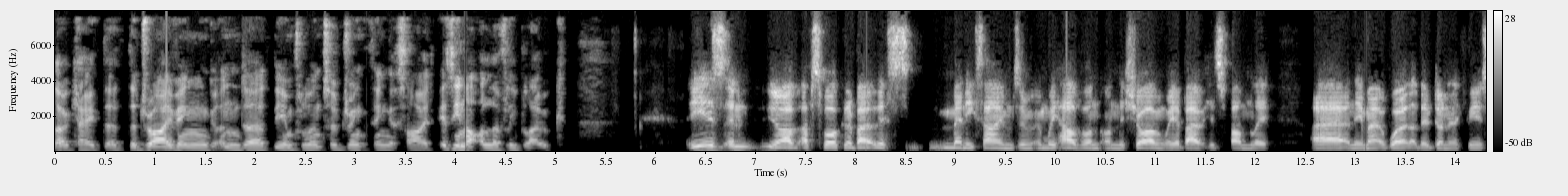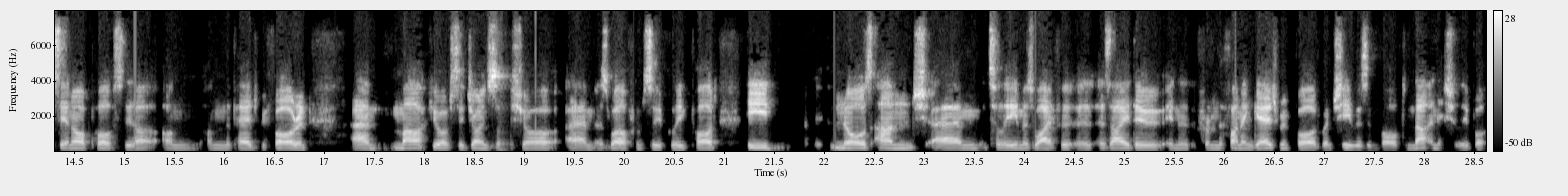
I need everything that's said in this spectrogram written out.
okay, the the driving and uh, the influence of drink thing aside, is he not a lovely bloke? He is, and you know, I've, I've spoken about this many times, and, and we have on, on the show, haven't we, about his family uh, and the amount of work that they've done in the community. And all posted on on the page before. And um, Mark, who obviously joins us on the show um, as well from Super League Pod, he knows Ange, um, Taulima's wife, as I do, in from the fan engagement board when she was involved in that initially. But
